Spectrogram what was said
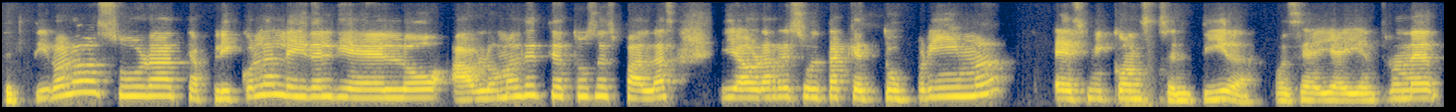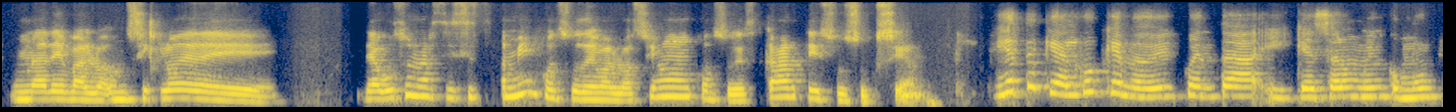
te tiro a la basura, te aplico la ley del hielo, hablo mal de ti a tus espaldas, y ahora resulta que tu prima es mi consentida. O sea, y ahí entra una, una un ciclo de, de abuso narcisista también, con su devaluación, con su descarte y su succión. Fíjate que algo que me doy cuenta y que es algo muy común,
